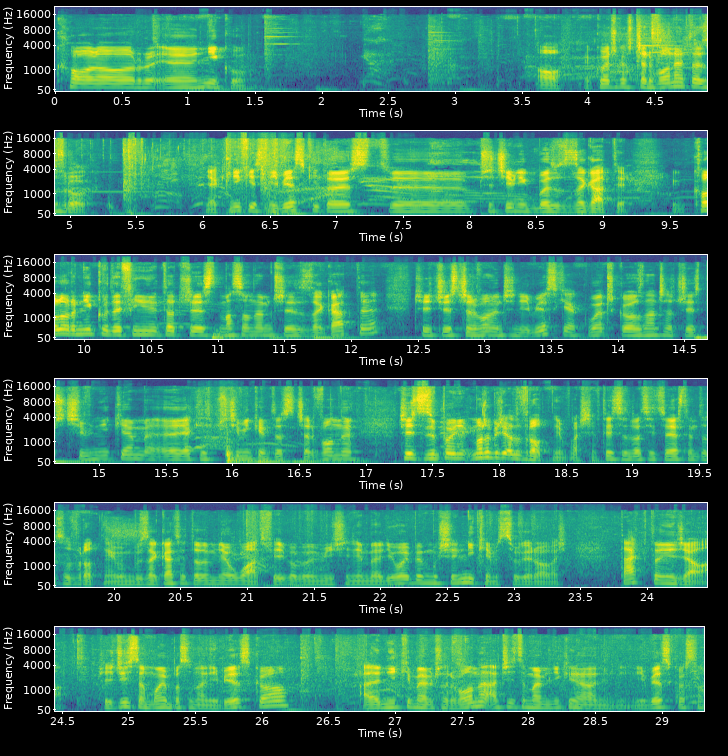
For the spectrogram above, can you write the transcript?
kolor e, niku. O, jak kółeczko jest czerwone, to jest wróg. Jak nick jest niebieski, to jest e, przeciwnik, jest zagaty. Kolor niku definiuje to, czy jest masonem, czy jest zagaty, czyli czy jest czerwony, czy niebieski, a kółeczko oznacza, czy jest przeciwnikiem. E, jak jest przeciwnikiem, to jest czerwony. Czyli zupełnie, może być odwrotnie właśnie. W tej sytuacji, co jestem, to jest odwrotnie. Jakbym był zagaty, to bym miał łatwiej, bo by mi się nie myliło i bym mu się nikiem sugerować. Tak to nie działa. Przecież ci są moje, bo są na niebiesko, ale niki mają czerwone, a ci, co mają niki na niebiesko, są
